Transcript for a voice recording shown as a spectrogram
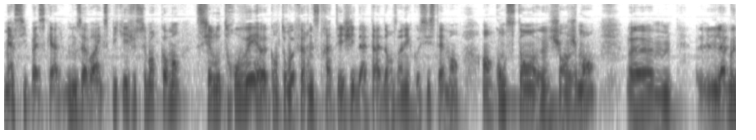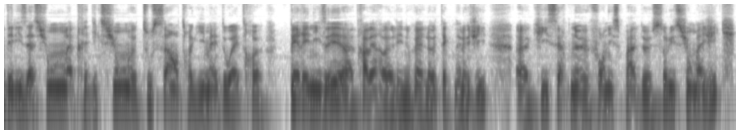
Merci Pascal de nous avoir expliqué justement comment s'y retrouver euh, quand on veut faire une stratégie data dans un écosystème en, constant euh, changement. la modélisation, la prédiction, tout ça, entre guillemets, doit être pérenniser à travers euh, les nouvelles technologies, euh, qui certes ne fournissent pas de solutions magiques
